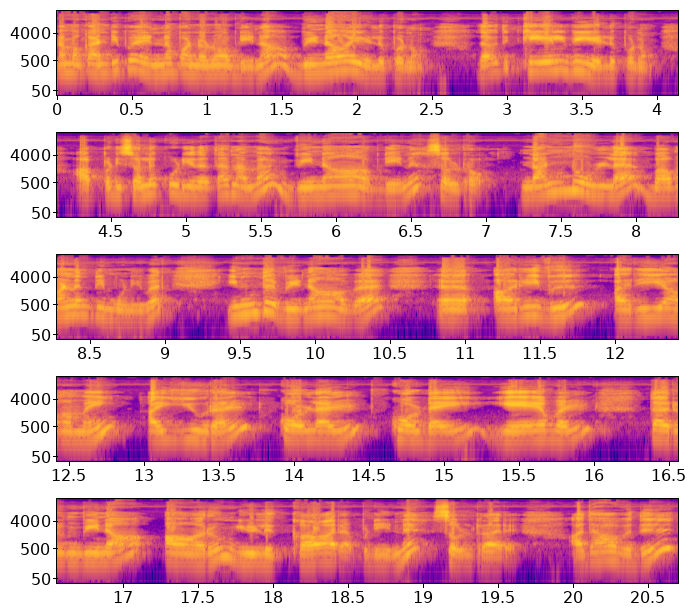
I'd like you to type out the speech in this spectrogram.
நம்ம கண்டிப்பாக என்ன பண்ணணும் அப்படின்னா வினா எழுப்பணும். அதாவது கேள்வி எழுப்பணும். அப்படி சொல்லக்கூடியதை தான் நம்ம வினா அப்படின்னு சொல்கிறோம் நன்னுள்ள பவனந்தி முனிவர் இந்த வினாவை அறிவு அறியாமை ஐயுறல் கொழல் கொடை ஏவல் தரும்பினா ஆறும் இழுக்கார் அப்படின்னு சொல்கிறாரு அதாவது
